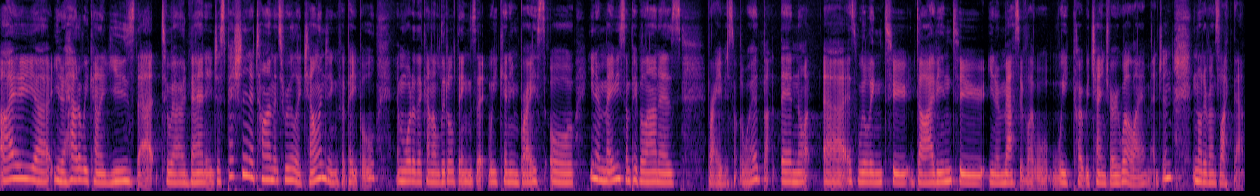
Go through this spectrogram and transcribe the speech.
I, uh, you know, how do we kind of use that to our advantage, especially in a time that's really challenging for people? And what are the kind of little things that we can embrace? Or, you know, maybe some people aren't as brave is not the word, but they're not uh, as willing to dive into, you know, massive, like well, we cope with change very well, I imagine. Not everyone's like that.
